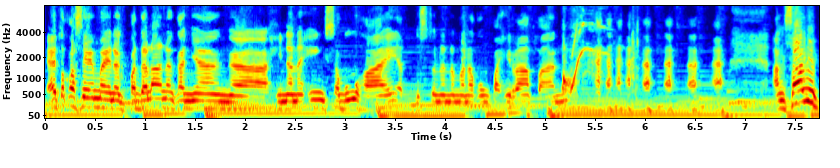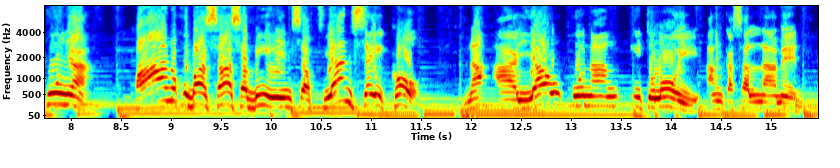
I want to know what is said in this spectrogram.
eto kasi may nagpadala ng kanyang ah, hinanaing sa buhay at gusto na naman akong pahirapan. ang sabi po niya, paano ko ba sasabihin sa fiancé ko na ayaw ko nang ituloy ang kasal namin?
